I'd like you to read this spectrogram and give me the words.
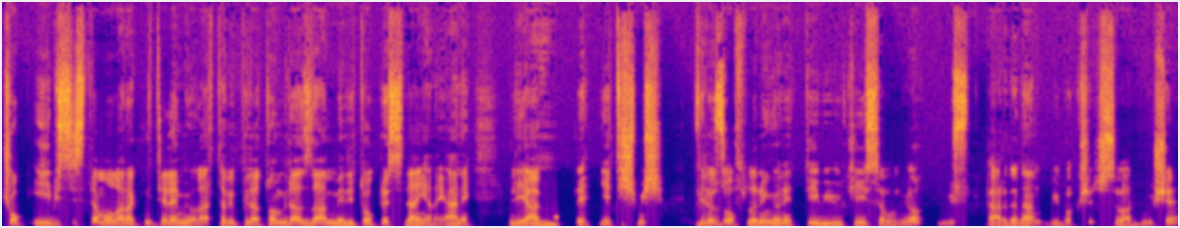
çok iyi bir sistem olarak nitelemiyorlar. Tabii Platon biraz daha meritokrasiden yana yani liyakatli yetişmiş filozofların yönettiği bir ülkeyi savunuyor. Üst perdeden bir bakış açısı var bu işe.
